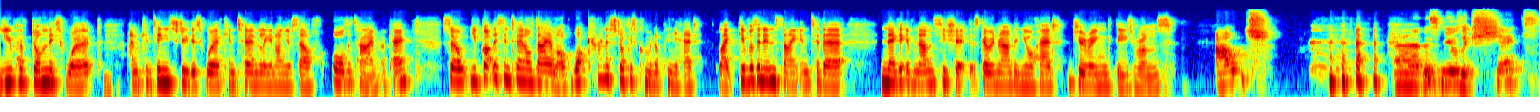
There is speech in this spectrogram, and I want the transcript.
you have done this work and continue to do this work internally and on yourself all the time okay? So you've got this internal dialogue. What kind of stuff is coming up in your head? Like give us an insight into the negative nancy shit that's going around in your head during these runs. Ouch. Uh, this music shit.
